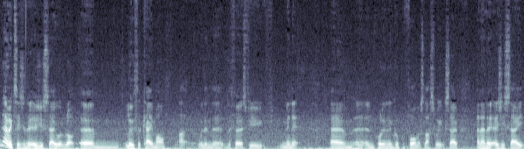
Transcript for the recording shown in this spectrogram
No, it is, and as you say, um, Luther came on uh, within the, the first few minutes um, and put in a good performance last week. So, and then as you say,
